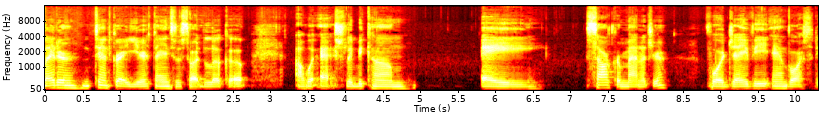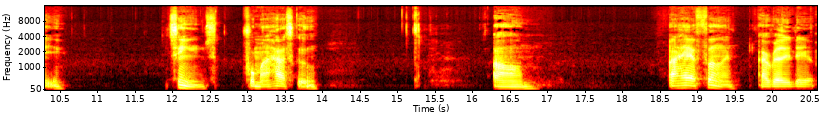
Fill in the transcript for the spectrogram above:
later, 10th grade year, things would start to look up. I would actually become a soccer manager for JV and varsity teams for my high school. Um, I had fun. I really did.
